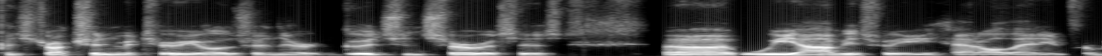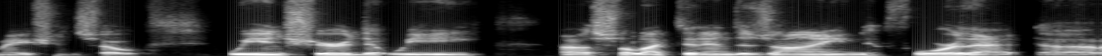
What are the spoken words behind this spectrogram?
construction materials and their goods and services. Uh, we obviously had all that information, so we ensured that we uh, selected and designed for that uh,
